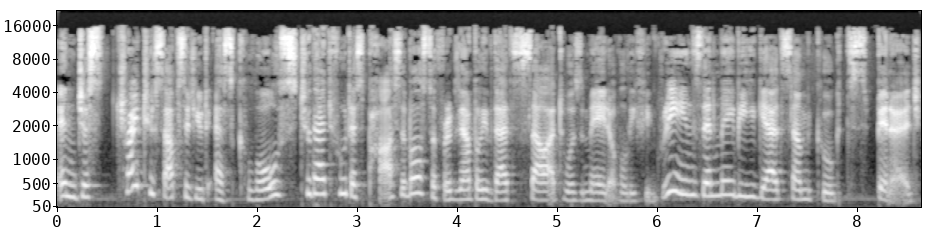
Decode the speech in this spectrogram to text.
and just try to substitute as close to that food as possible. So, for example, if that salad was made of leafy greens, then maybe you get some cooked spinach.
